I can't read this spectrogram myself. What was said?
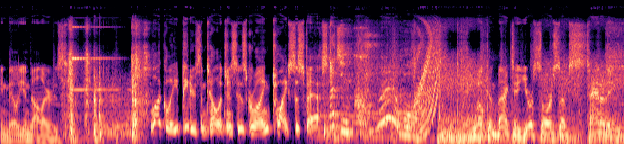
Million dollars. Luckily, Peter's intelligence is growing twice as fast. That's incredible. Welcome back to your source of sanity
